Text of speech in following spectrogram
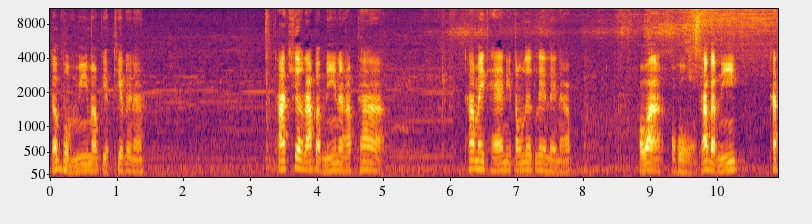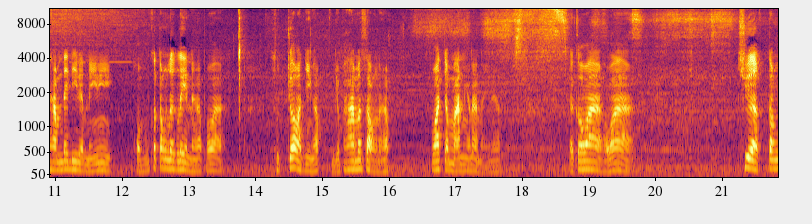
แล้วผมมีมาเปรียบเทียบเลยนะ ถ้าเชือกรักแบบนี้นะครับ ถ้า ถ้าไม่แท้นี่ต้องเลิกเล่นเลยนะครับ เพราะว่าโอ้โห ถ้าแบบนี้ ถ้าทำได้ดีแบบนี้นี่ ผมก็ต้องเลิกเล่นนะครับ เพราะว่าสุดยอดจริงครับ เดี๋ยวพามาส่องนะครับ ว่าจะมันขนาดไหนนะครับ แล้วก็ว่าเขาว่า เชือกต้อง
